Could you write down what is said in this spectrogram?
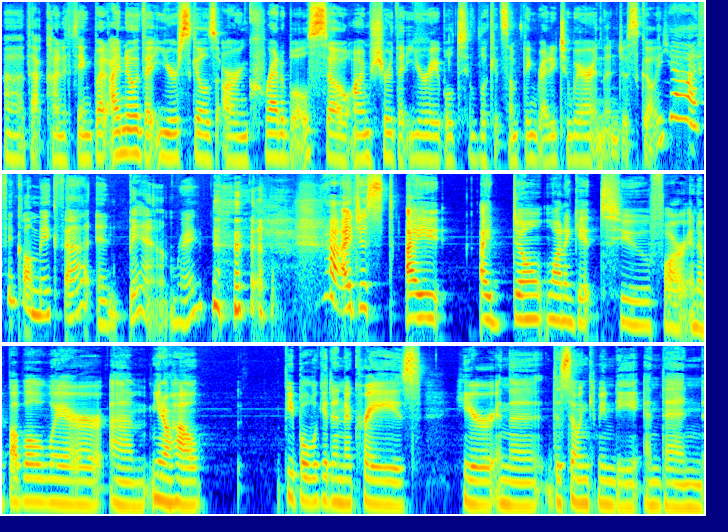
Uh, that kind of thing. But I know that your skills are incredible, so I'm sure that you're able to look at something ready to wear and then just go, yeah, I think I'll make that, and bam, right? Yeah, I just I I don't want to get too far in a bubble where um, you know how people will get in a craze here in the the sewing community and then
